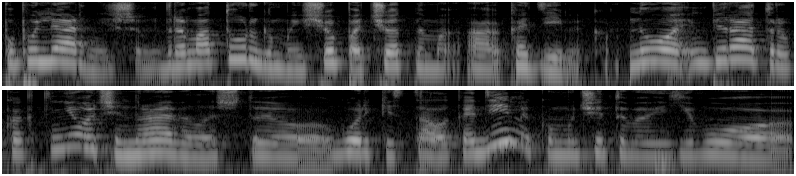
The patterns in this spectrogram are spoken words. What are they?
популярнейшим драматургом и еще почетным а, академиком. Но императору как-то не очень нравилось, что Горький стал академиком, учитывая его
